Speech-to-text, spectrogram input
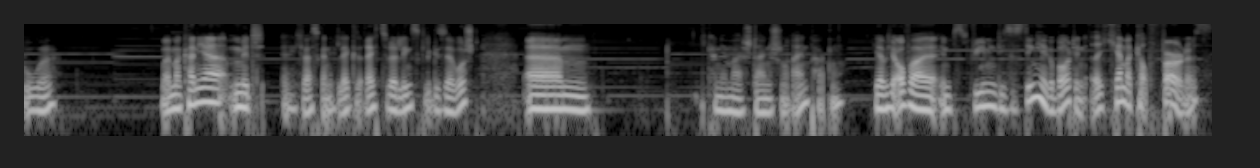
cool. Weil man kann ja mit, ich weiß gar nicht, rechts oder linksklick ist ja wurscht. Ähm, ich kann ja mal Steine schon reinpacken. Hier habe ich auch mal im Stream dieses Ding hier gebaut, den Chemical Furnace.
